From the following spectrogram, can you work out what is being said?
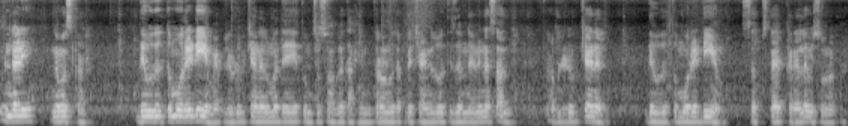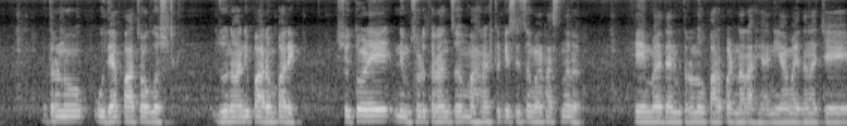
मंडळी नमस्कार. देवदत्त मोरे डी एम आपल्या यूट्यूब चॅनलमध्ये तुमचं स्वागत आहे. मित्रांनो आपल्या चॅनलवरती जर नवीन असाल तर आपलं YouTube channel Devdatta More D M subscribe करायला विसरू नका. मित्रांनो उद्या पाच ऑगस्ट जुनं आणि पारंपरिक शितोळे निमसोडकरांचं महाराष्ट्र केसरीचं मान असणारं हे मैदान मित्रांनो पार पडणार आहे आणि या मैदानाचे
